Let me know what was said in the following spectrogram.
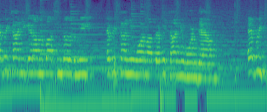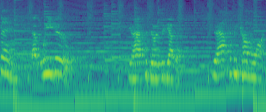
Every time you get on the bus and go to the meet, every time you warm up, every time you warm down, everything that we do, you have to do it together. You have to become one.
